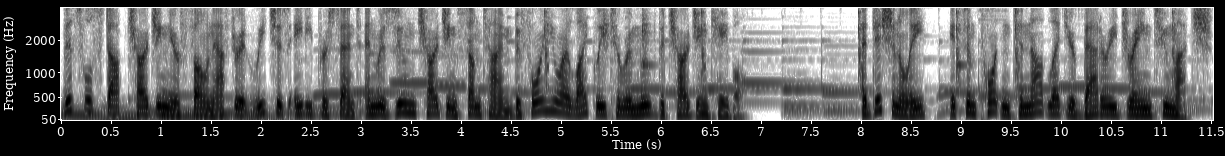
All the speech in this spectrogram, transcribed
This will stop charging your phone after it reaches 80% and resume charging sometime before you are likely to remove the charging cable. Additionally, it's important to not let your battery drain too much.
